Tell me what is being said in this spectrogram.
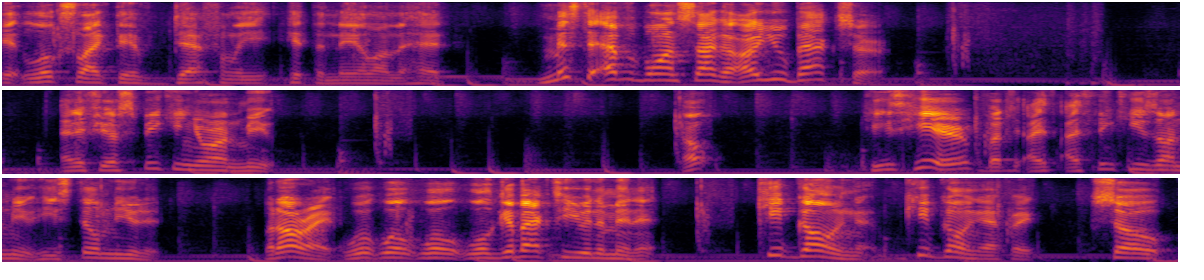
it looks like they've definitely hit the nail on the head. Mr. Everborn Saga, are you back, sir? And if you're speaking, you're on mute. Oh, he's here, but I, I think he's on mute. He's still muted. But all right, we'll, we'll we'll we'll get back to you in a minute. Keep going, keep going, Epic. So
